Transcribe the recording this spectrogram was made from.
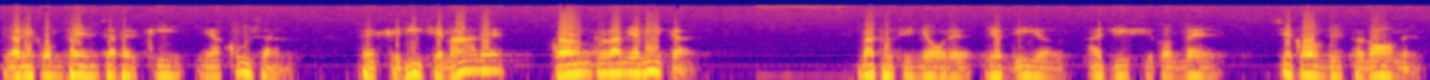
la ricompensa per chi mi accusa, perché dice male contro la mia vita. Ma tu, Signore, mio Dio, agisci con me secondo il tuo nome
